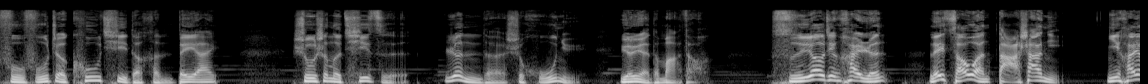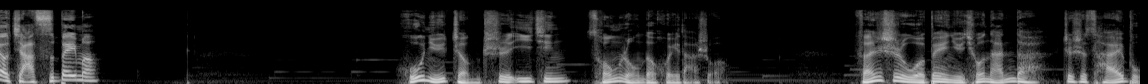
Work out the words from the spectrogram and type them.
俯伏着哭泣的很悲哀，书生的妻子认的是狐女，远远的骂道：“死妖精害人，雷早晚打杀你，你还要假慈悲吗？”狐女整饬衣襟，从容的回答说：“凡是我辈女求男的，这是财补；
